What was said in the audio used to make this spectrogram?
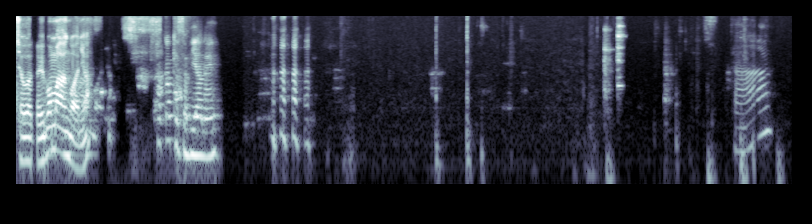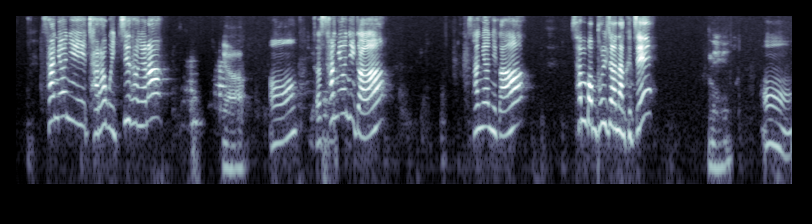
저거 앨범만 한 거 아니야? 착각했어 미안해. 자, 상현이 잘하고 있지, 상현아? 야, 어, 자, 상현이가 상현이가 3번 풀잖아, 그지? 네. 어.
